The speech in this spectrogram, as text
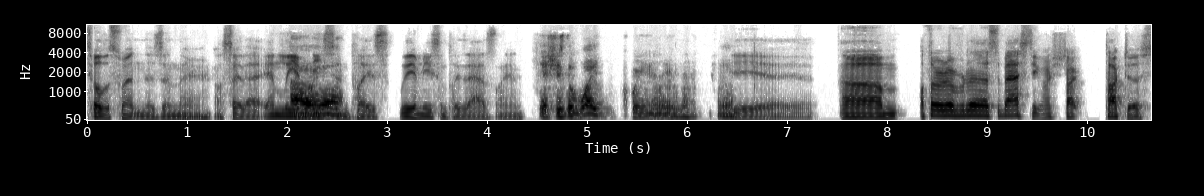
Tilda Swinton is in there. I'll say that, and Liam Oh, Neeson yeah. plays Liam Neeson plays Aslan. Yeah, she's the white queen or whatever. Yeah. Yeah, yeah. Um, I'll throw it over to Sebastian. Why don't you talk talk to us?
